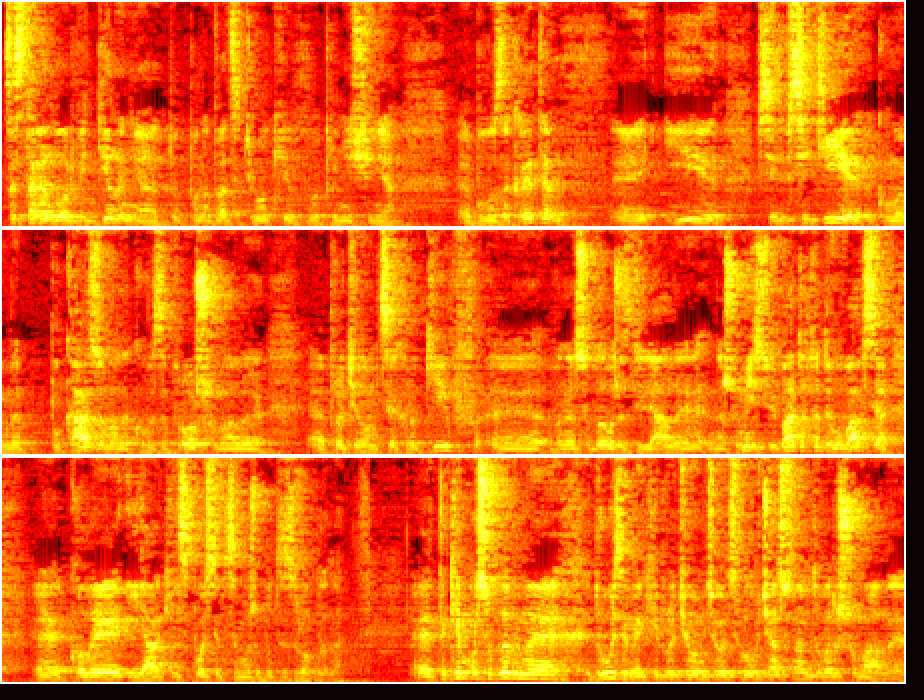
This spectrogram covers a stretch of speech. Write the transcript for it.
Це старе лор відділення. Тут понад 20 років приміщення е, було закрите. Е, І всі, всі ті, кому ми показували, кого запрошували протягом цих років, е, вони особливо розділяли нашу місію. Багато хто дивувався, е, коли і як і спосіб це може бути зроблено. Е, Таким особливими друзями, які протягом цього цілого часу нам товаришували,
